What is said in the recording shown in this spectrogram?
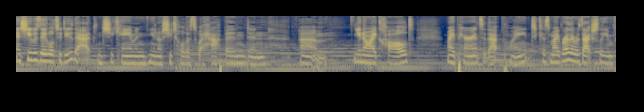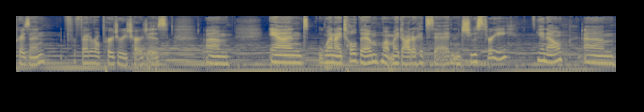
And she was able to do that. And she came and, you know, she told us what happened. And, um, you know, I called my parents at that point because my brother was actually in prison for federal perjury charges. Um, and when I told them what my daughter had said, and she was three, you know, um,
